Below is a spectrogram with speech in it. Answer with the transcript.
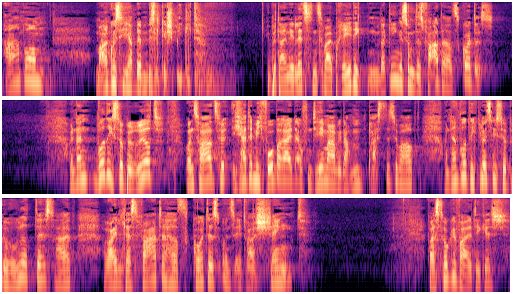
Aber Markus, ich habe ein bisschen gespiegelt über deine letzten zwei Predigten. Da ging es um das Vaterherz Gottes. Und dann wurde ich so berührt, und zwar, ich hatte mich vorbereitet auf ein Thema, habe gedacht, hm, passt das überhaupt? Und dann wurde ich plötzlich so berührt deshalb, weil das Vaterherz Gottes uns etwas schenkt, was so gewaltig ist.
